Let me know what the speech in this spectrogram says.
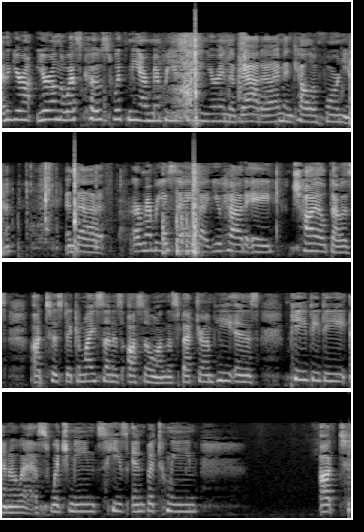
I think you're on, you're on the West Coast with me. I remember you saying you're in Nevada. I'm in California. And that I remember you saying that you had a child that was autistic, and my son is also on the spectrum. He is PDD-NOS, which means he's in between aut-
